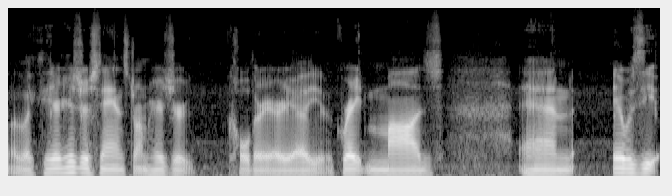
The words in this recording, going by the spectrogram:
like here, here's your sandstorm, here's your colder area. You know, great mods, and it was the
